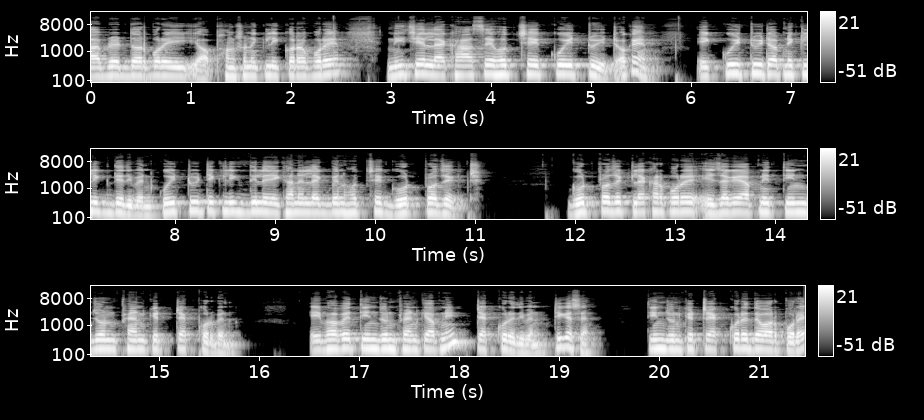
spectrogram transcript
লাভ রেট দেওয়ার পরে এই ফাংশনে ক্লিক করার পরে নিচে লেখা আছে হচ্ছে কুইট টুইট ওকে এই কুইট টুইট আপনি ক্লিক দিয়ে দিবেন। কুইট টুইটে ক্লিক দিলে এখানে লিখবেন হচ্ছে গুড প্রজেক্ট গুড প্রজেক্ট লেখার পরে এই জায়গায় আপনি তিনজন ফ্যানকে ট্যাগ করবেন। এইভাবে তিনজন ফ্যানকে আপনি ট্র্যাক করে দিবেন, ঠিক আছে? তিনজনকে ট্র্যাক করে দেওয়ার পরে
